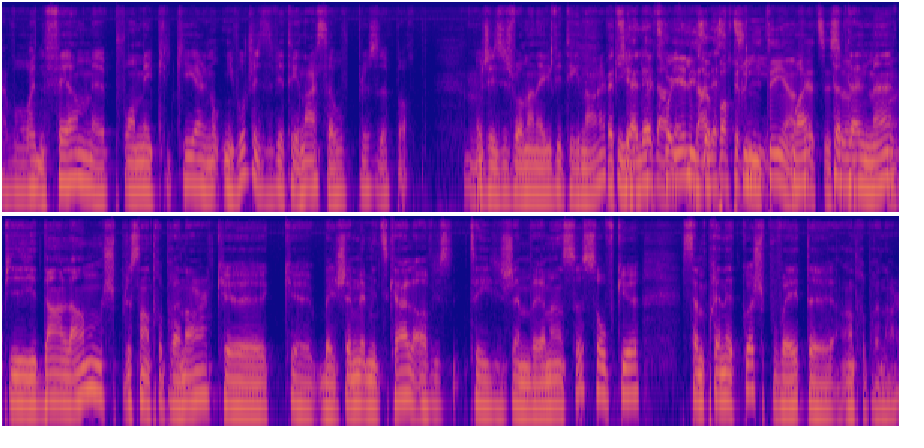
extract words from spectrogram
avoir une ferme, euh, pouvoir m'impliquer à un autre niveau, j'ai dit vétérinaire, ça ouvre plus de portes. Donc, j'ai dit, je vais m'en aller vétérinaire. Fait que puis- tu dans les dans opportunités, en Ouais, fait, c'est ça? totalement. Ouais. Puis dans l'âme, je suis plus entrepreneur que, que ben, j'aime le médical. obviously. Tu sais, J'aime vraiment ça. Sauf que ça me prenait de quoi je pouvais être euh, entrepreneur.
